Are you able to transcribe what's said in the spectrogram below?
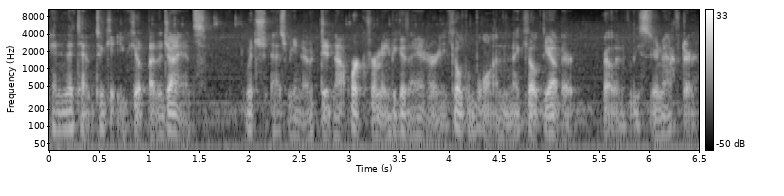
in an attempt to get you killed by the giants, which, as we know, did not work for me because I had already killed one and I killed the other relatively soon after.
